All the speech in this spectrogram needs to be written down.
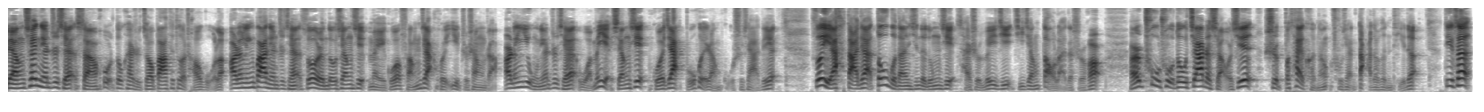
两千年之前散户都开始教巴菲特炒股了，二零零八年之前所有人都相信美国房价会一直上涨，二零一五年之前我们也相信国家不会让股市下跌，所以啊大家都不担心的东西才是危机即将到来的时候。而处处都夹着小心，是不太可能出现大的问题的。第三，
